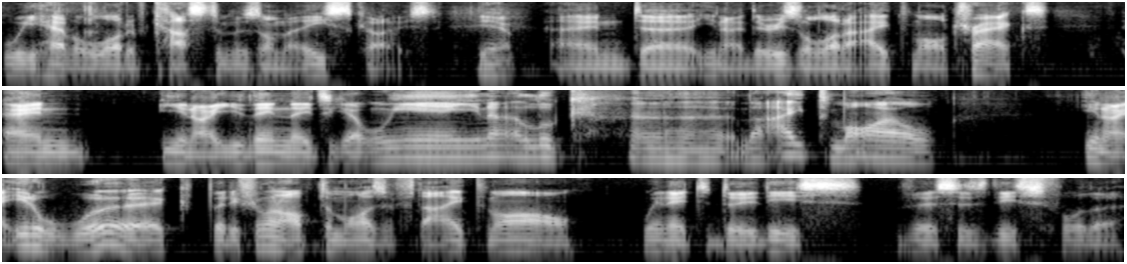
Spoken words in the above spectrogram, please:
we have a lot of customers on the east coast, Yeah. and uh, you know there is a lot of eighth mile tracks, and you know you then need to go, well, yeah, you know, look, uh, the eighth mile, you know, it'll work, but if you want to optimize it for the eighth mile, we need to do this versus this for the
